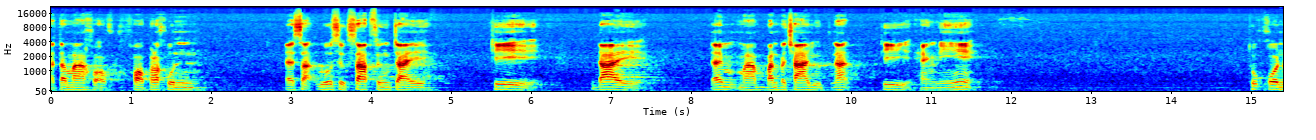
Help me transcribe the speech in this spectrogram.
อาตมาขอ ขอบพระคุณและสรู้สึกซาบซึ้งใจที่ได้ได้มาบรรพชาอยู่ณที่แห่งนี้ ทุกคน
